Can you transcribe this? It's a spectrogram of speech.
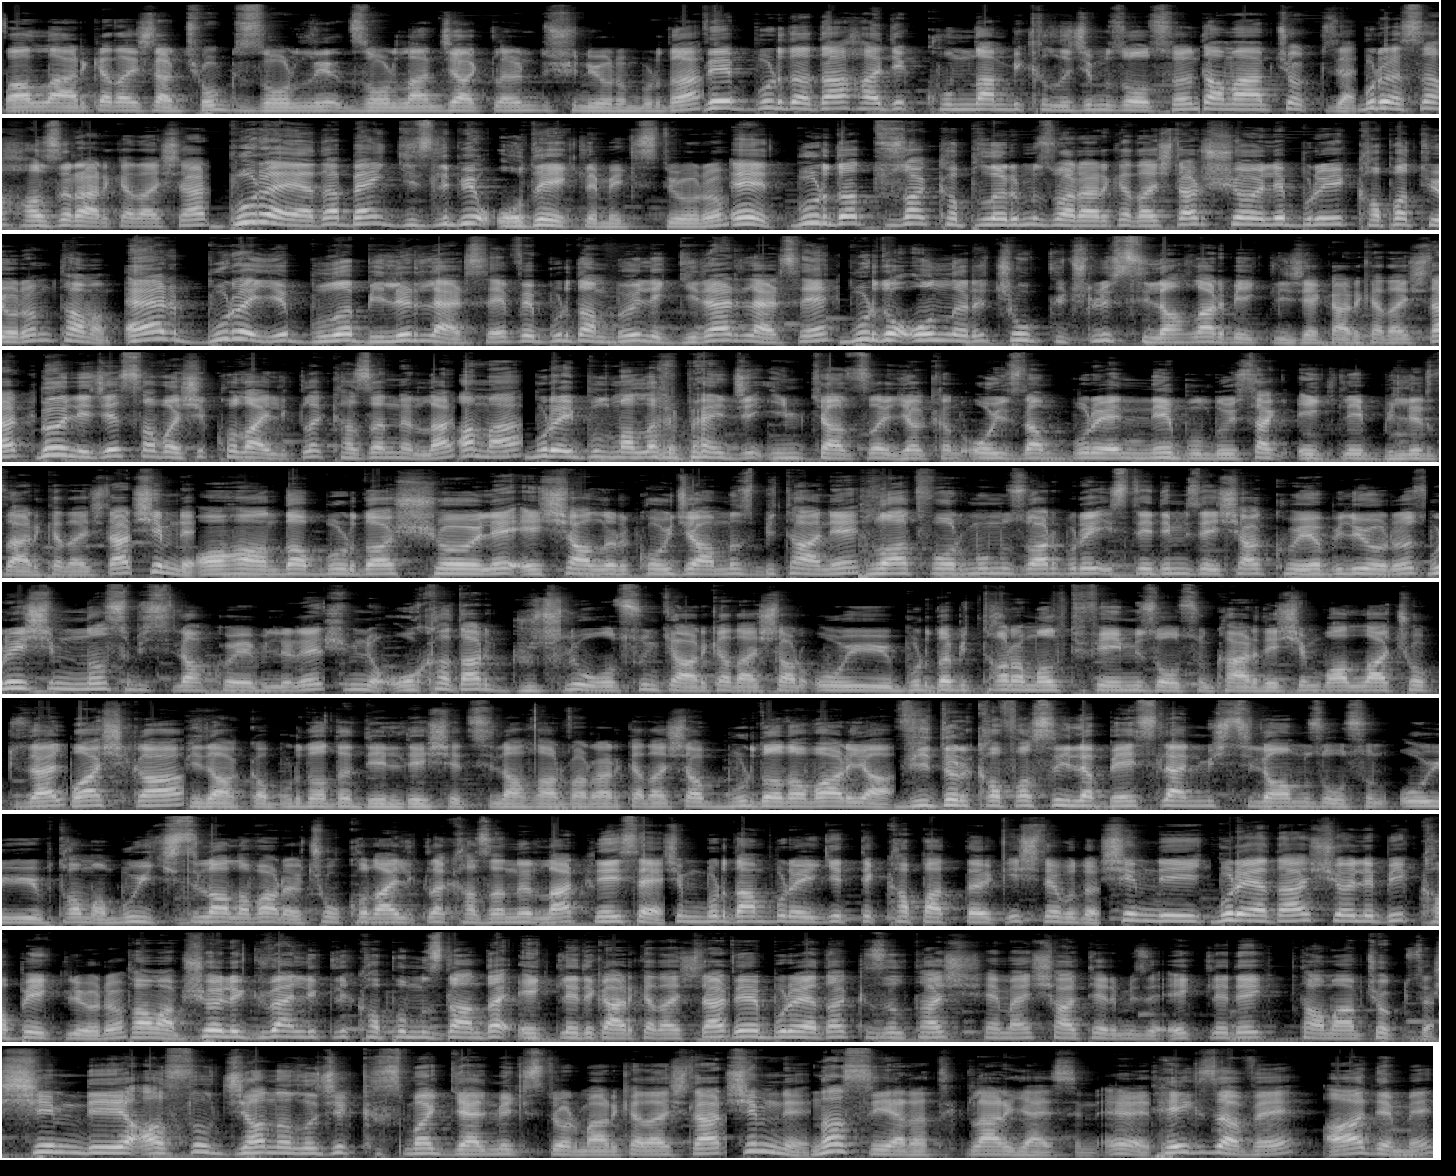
Vallahi arkadaşlar çok zorlu zorlanacaklarını düşünüyorum burada. Ve burada da hadi kumdan bir kılıcımız olsun. Tamam çok güzel. Burası hazır arkadaşlar. Buraya da ben gizli bir oda eklemek istiyorum. Evet burada tuzak kapılarımız var arkadaşlar. Şöyle burayı kapatıyorum. Tamam. Eğer burayı bulabilirlerse ve buradan böyle girerlerse burada onları çok güçlü silahlar bekleyecek arkadaşlar. Böylece savaşı kolaylıkla kazanırlar. Ama burayı bulmaları bence imkansıza yakın. O yüzden buraya ne bulduysak ekleyebiliriz arkadaşlar. Şimdi aha da burada şöyle eşyaları koyacağımız bir tane platformumuz var. Buraya istediğimiz eşya koyabiliyoruz. Buraya şimdi nasıl bir silah koyabiliriz? Şimdi o kadar güçlü olsun ki arkadaşlar. Oy burada bir taramalı tüfeğimiz olsun kardeşim. Vallahi çok güzel. Başka bir dakika burada da deli dehşet silahlar var arkadaşlar. Burada da var ya Wither kafasıyla beslenmiş silahımız olsun. Oy tamam bu iki silahla var ya çok kolaylıkla kazanırlar. Neyse şimdi buradan buraya gittik kapattık. İşte budur. Şimdi buraya da şöyle bir kapı ekliyorum. Tamam şöyle güvenlikli kapımızdan da ekledik arkadaşlar. Ve buraya da kızıltaş hemen şalterimizi ekledik. Tamam çok güzel. Şimdi asıl can alıcı kısma gelmek istiyorum arkadaşlar. Şimdi nasıl yaratıklar gelsin? Evet Tegza ve Adem'e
